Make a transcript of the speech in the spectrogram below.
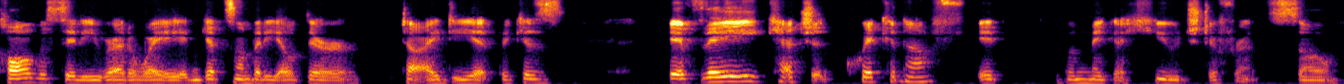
call the city right away and get somebody out there to ID it because if they catch it quick enough, it will make a huge difference. So,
